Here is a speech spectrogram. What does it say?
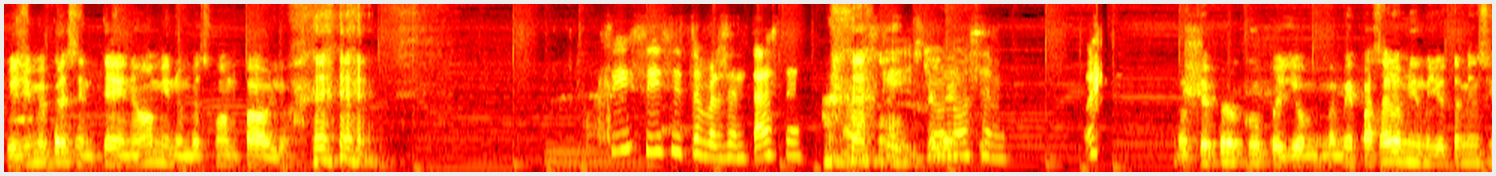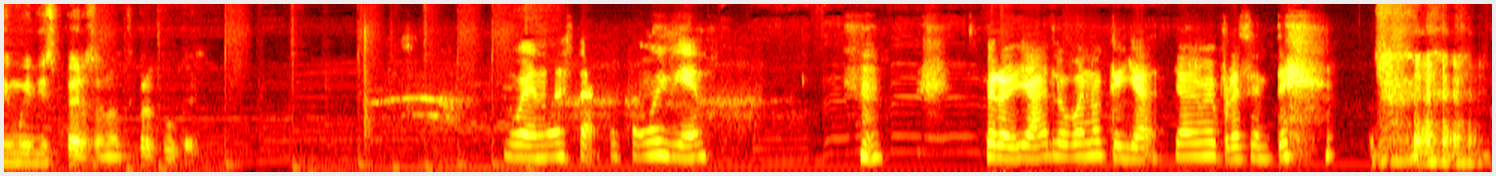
Yo sí me presenté, ¿no? Mi nombre es Juan Pablo. Sí, sí, sí te presentaste. Yo no sé. No te preocupes, yo, me me pasa lo mismo, yo también soy muy disperso, no te preocupes. Bueno, está, está muy bien. Pero ya, lo bueno que ya, ya me presenté.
